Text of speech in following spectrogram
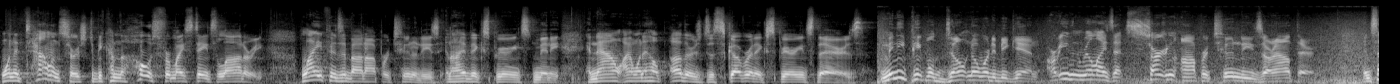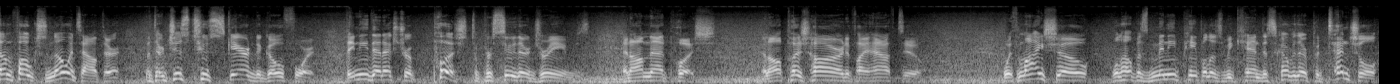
won a talent search to become the host for my state's lottery. Life is about opportunities, and I've experienced many, and now I want to help others discover and experience theirs. Many people don't know where to begin, or even realize that certain opportunities are out there. And some folks know it's out there, but they're just too scared to go for it. They need that extra push to pursue their dreams. And I'm that push. And I'll push hard if I have to. With my show, we'll help as many people as we can discover their potential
